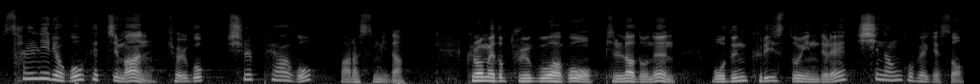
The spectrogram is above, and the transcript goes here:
살리려고 했지만 결국 실패하고 말았습니다. 그럼에도 불구하고 빌라도는 모든 그리스도인들의 신앙 고백에서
